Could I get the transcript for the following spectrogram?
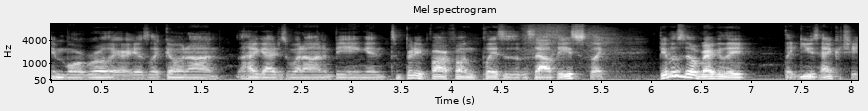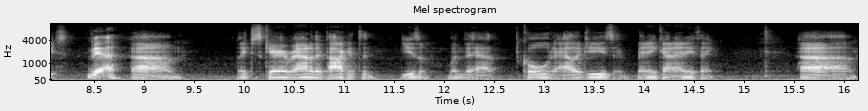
in more rural areas. Like going on, the hike I just went on and being in some pretty far flung places of the southeast. Like people still regularly like use handkerchiefs, Yeah. um, like just carry 'em around in their pockets and use them when they have cold, allergies, or any kind of anything. Um,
